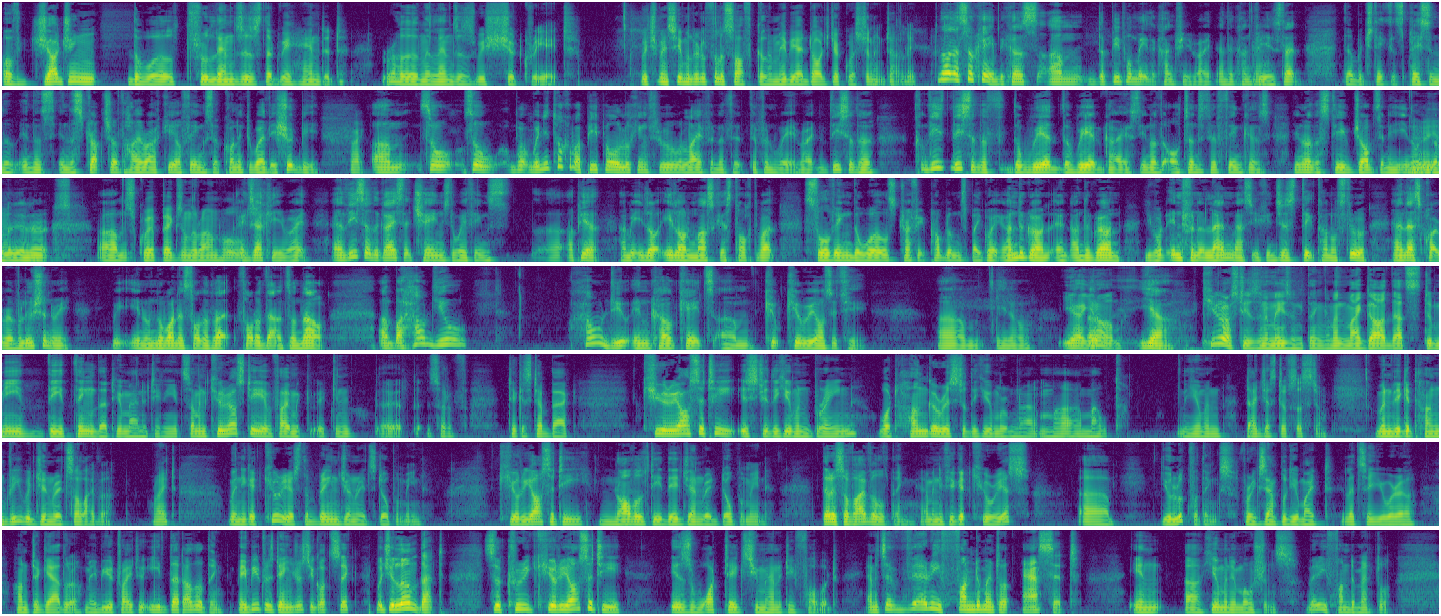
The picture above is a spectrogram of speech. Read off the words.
of judging the world through lenses that we're handed rather than the lenses we should create, which may seem a little philosophical, and maybe I dodged your question entirely. No, that's okay because um, the people make the country, right? And the country is that that which takes its place in the in the in the structure of the hierarchy of things according to where they should be. Right. Um. So so when you talk about people looking through life in a th- different way, right? These are the these these are the the weird the weird guys. You know the alternative thinkers. You know the Steve Jobs and you know Yeah, you know, yeah, yeah. um Square pegs on the round holes. Exactly right, and these are the guys that change the way things uh, appear. I mean, Elon, Elon Musk has talked about solving the world's traffic problems by going underground, and underground you've got infinite landmass. You can just dig tunnels through, and that's quite revolutionary. We, you know, no one has thought of that thought of that until now. Um, but how do you how do you inculcate um cu- curiosity? Um, you know, Yeah, you Uh, know, yeah, curiosity is an amazing thing. I mean, my God, that's to me the thing that humanity needs. I mean, curiosity, if I can uh, sort of take a step back, Curiosity is to the human brain what hunger is to the human mouth, the human digestive system. When we get hungry, we generate saliva, right? When you get curious, the brain generates dopamine. Curiosity, novelty, they generate dopamine. They're a survival thing. I mean, if you get curious, uh, you look for things. For example, you might, let's say you were a hunter gatherer. Maybe you try to eat that other thing. Maybe it was dangerous, you got sick, but you learned that. So curiosity is what takes humanity forward. And it's a very fundamental asset in uh, human emotions, very fundamental.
